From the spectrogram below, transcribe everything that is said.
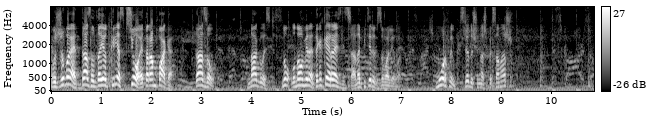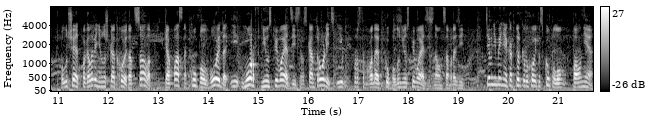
выживает. Дазл дает крест, все, это рампага. Дазл. Наглость. Ну, Луна умирает. Да какая разница? Она пятерых завалила. Морфлинг, следующий наш персонаж. Получает по голове, немножко отходит от сала. Все-таки опасно. Купол Войда. И Морф не успевает здесь расконтролить и просто попадает в купол. Ну, не успевает здесь на он сообразить. Тем не менее, как только выходит из купола, он вполне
